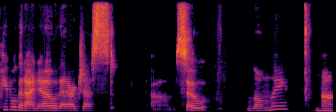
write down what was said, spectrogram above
people that I know that are just um, so lonely. Mm-hmm. Um,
